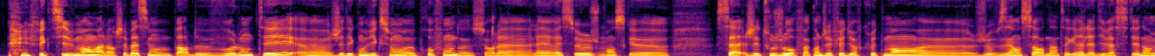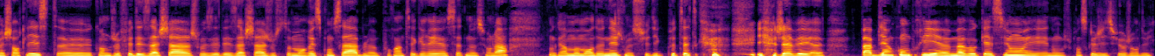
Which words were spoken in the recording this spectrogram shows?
Effectivement. Alors, je ne sais pas si on parle de volonté. Euh, j'ai des convictions euh, profondes sur la, la RSE. Je mmh. pense que ça, j'ai toujours, enfin, quand j'ai fait du recrutement, euh, je faisais en sorte d'intégrer de la diversité dans mes shortlists. Euh, quand je fais des achats, je faisais des achats justement responsables pour intégrer euh, cette notion-là. Donc, à un moment donné, je me suis dit que peut-être que j'avais pas bien compris ma vocation et donc je pense que j'y suis aujourd'hui.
